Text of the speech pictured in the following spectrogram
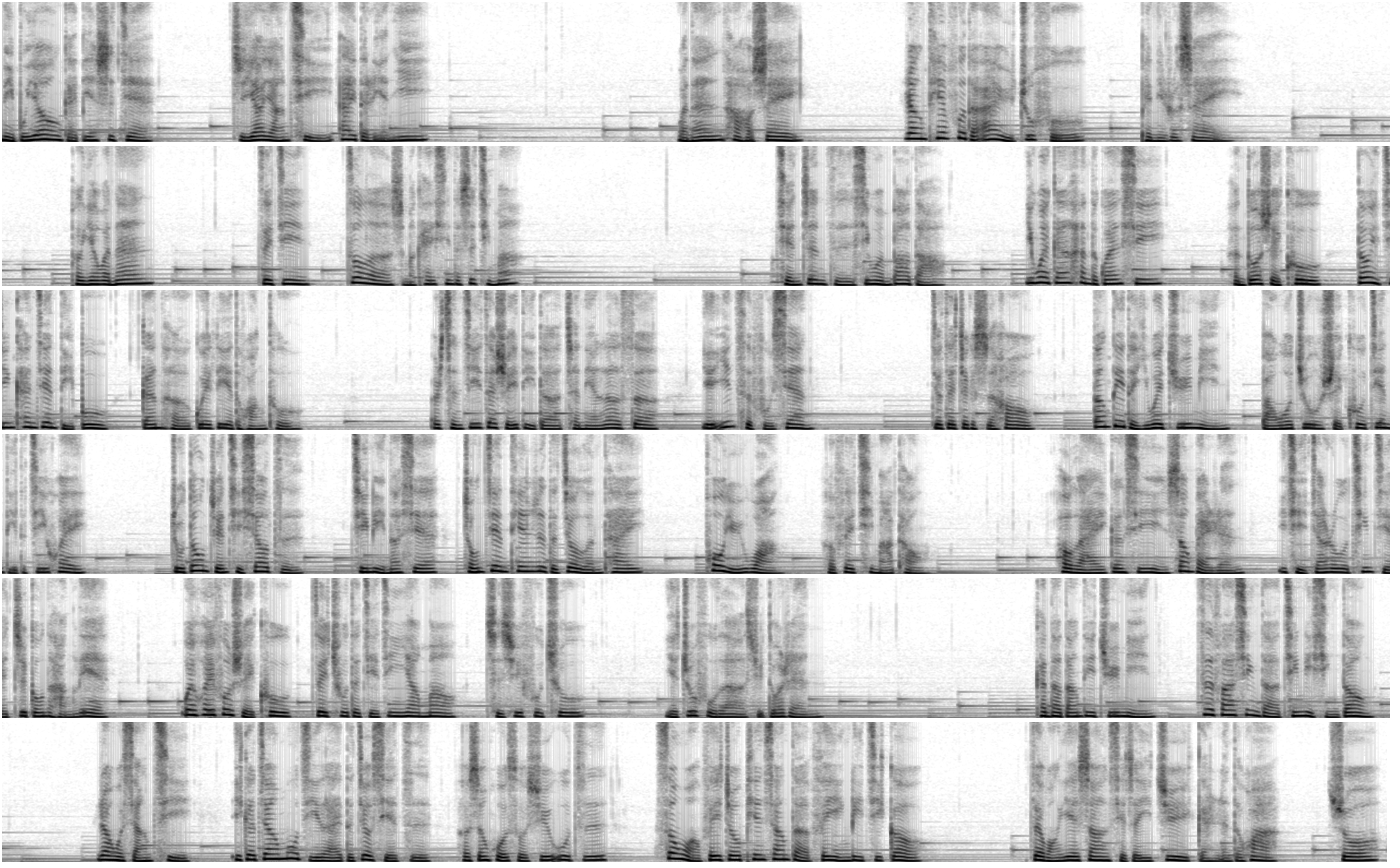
你不用改变世界，只要扬起爱的涟漪。晚安，好好睡，让天父的爱与祝福陪你入睡。朋友，晚安。最近做了什么开心的事情吗？前阵子新闻报道，因为干旱的关系，很多水库都已经看见底部。干涸龟裂的黄土，而沉积在水底的陈年垃圾也因此浮现。就在这个时候，当地的一位居民把握住水库见底的机会，主动卷起袖子清理那些重见天日的旧轮胎、破渔网和废弃马桶。后来更吸引上百人一起加入清洁志工的行列。为恢复水库最初的洁净样貌持续付出，也祝福了许多人。看到当地居民自发性的清理行动，让我想起一个将募集来的旧鞋子和生活所需物资送往非洲偏乡的非营利机构，在网页上写着一句感人的话，说：“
